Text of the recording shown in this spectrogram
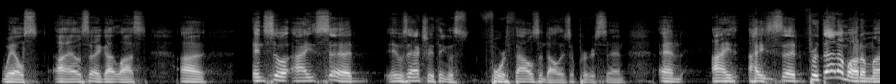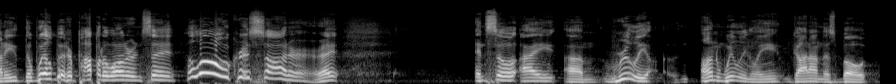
whales. Uh, I got lost. Uh, and so I said, it was actually, I think it was $4,000 a person. And I, I said, for that amount of money, the whale better pop in the water and say, hello, Chris Sauter, right? And so I um, really unwillingly got on this boat.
